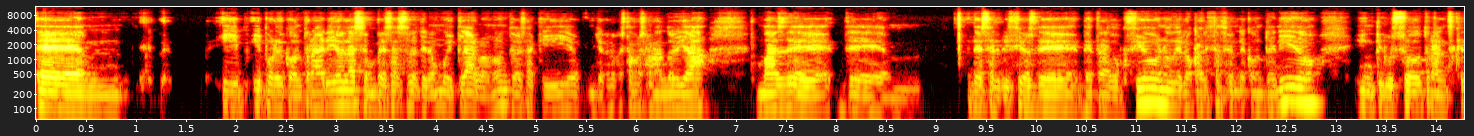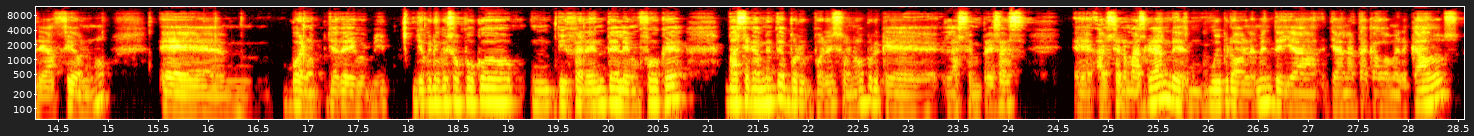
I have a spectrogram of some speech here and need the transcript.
Em, y, por el contrario, las empresas se lo tienen muy claro, ¿no? Entonces aquí yo, creo que estamos hablando ya más de, servicios de, traducción o de localización de contenido, incluso transcreación, ¿no? Em, bueno, ya te digo, yo creo que es un poco diferente el enfoque, básicamente por, eso, ¿no? Porque las empresas, eh, al ser más grandes, muy probablemente ya, ya han atacado mercados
